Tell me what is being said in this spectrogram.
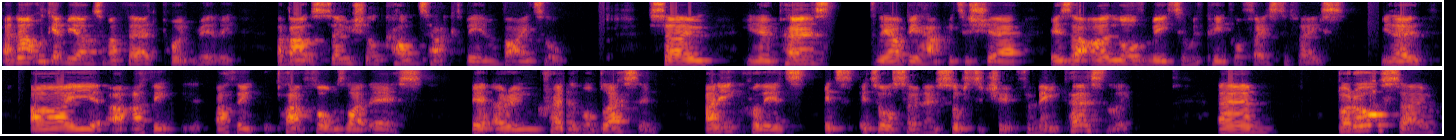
And that will get me on to my third point, really, about social contact being vital. So, you know, personally, I'd be happy to share is that I love meeting with people face to face. You know, I I think I think platforms like this are an incredible blessing, and equally, it's it's it's also no substitute for me personally. Um, but also,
